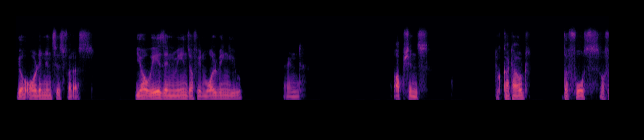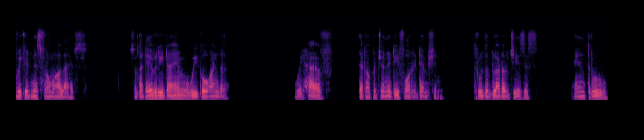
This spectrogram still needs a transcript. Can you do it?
your ordinances for us, your ways and means of involving you and options to cut out the force of wickedness from our lives so that every time we go under, we have that opportunity for redemption through the blood of Jesus and through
